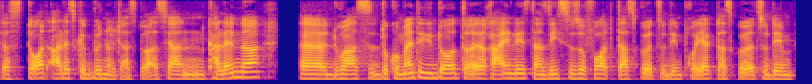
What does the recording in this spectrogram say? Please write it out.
das dort alles gebündelt hast. Du hast ja einen Kalender, äh, du hast Dokumente, die du dort äh, reinlässt, dann siehst du sofort, das gehört zu dem Projekt, das gehört zu dem,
